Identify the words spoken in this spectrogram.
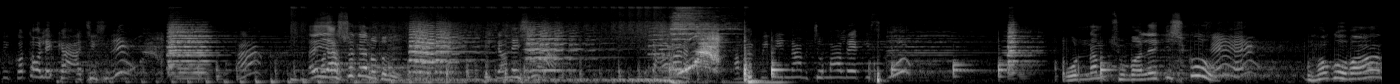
তুই কত লেখা আছিস রে? হ্যাঁ? এই আসছো কেন তুমি? তুই জানিস না? আমার আমার পিটির নাম চুমালে কিসকু ওর নাম চুমালে কিসকু হ্যাঁ। ভগবান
